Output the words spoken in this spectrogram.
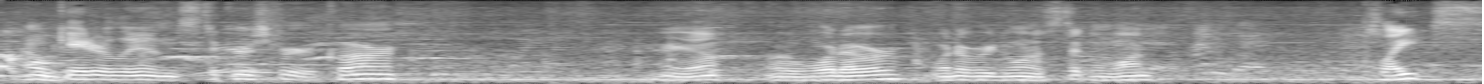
oh, Gatorland stickers for your car. There you go, or whatever, whatever you'd want to stick them on. Plates.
